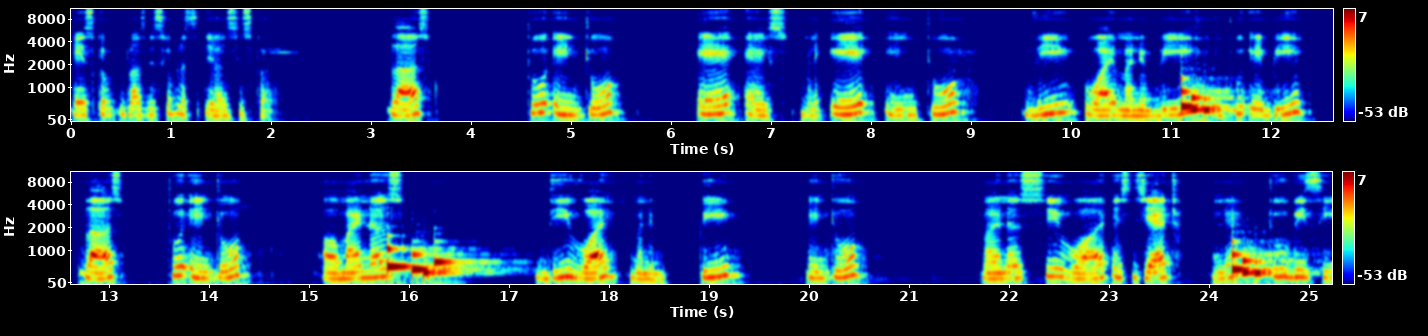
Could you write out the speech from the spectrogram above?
a square plus b square plus c square plus two into a x মানে এ ইন্টু ভি ওয়াই মানে B into A B plus two into minus B Y মানে B into minus C Y is Z মানে two B C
